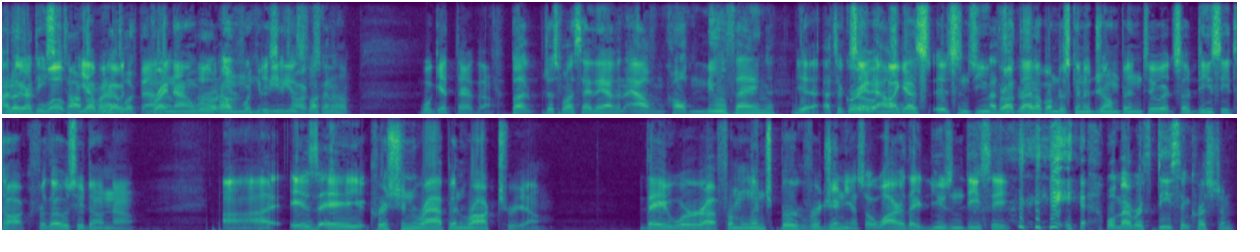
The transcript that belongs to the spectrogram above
I know you're on DC Well, Talk. yeah, we got- to look that right up. now I we're don't know on if DC Wikipedia is Talk, fucking so- up. We'll get there though. But just want to say they have an album called New Thing. Yeah, That's a great so I guess uh, since you That's brought that up, I'm just gonna jump into it. So DC Talk, for those who don't know, uh, is a Christian rap and rock trio. They were uh, from Lynchburg, Virginia. So why are they using DC? well, remember it's decent Christian.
